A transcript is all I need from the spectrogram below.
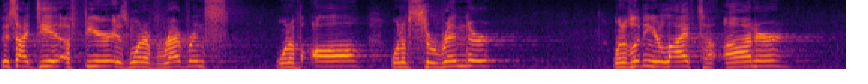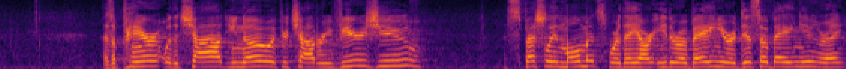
This idea of fear is one of reverence, one of awe, one of surrender, one of living your life to honor. As a parent with a child, you know if your child reveres you, especially in moments where they are either obeying you or disobeying you, right?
